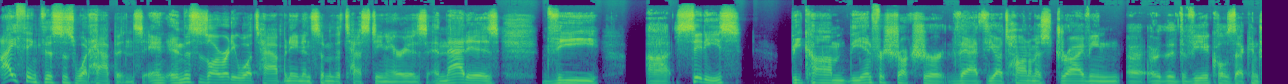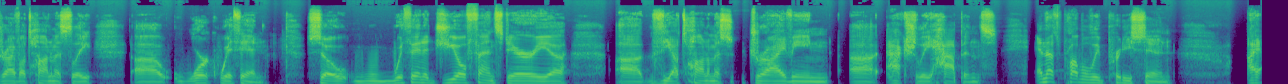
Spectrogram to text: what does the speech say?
I think this is what happens. And, and this is already what's happening in some of the testing areas. And that is the uh, cities become the infrastructure that the autonomous driving uh, or the, the, vehicles that can drive autonomously uh, work within. So within a geofenced area, uh, the autonomous driving uh, actually happens. And that's probably pretty soon. I,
